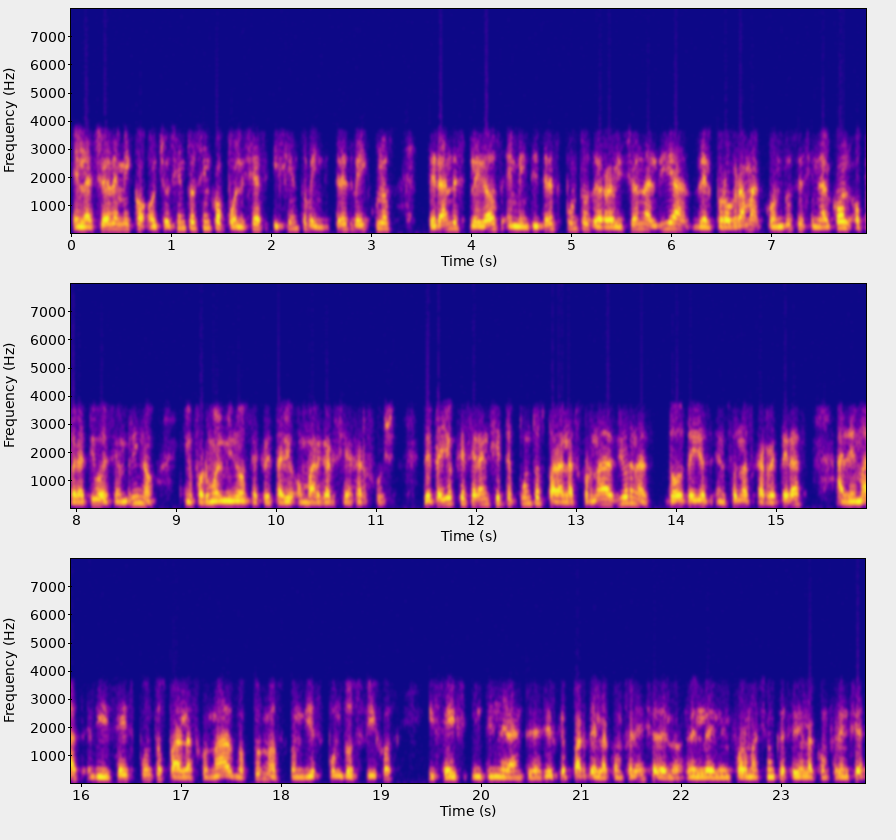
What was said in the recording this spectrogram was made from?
en la Ciudad de México, 805 policías y 123 vehículos serán desplegados en 23 puntos de revisión al día del programa Conduce sin alcohol, operativo de Sembrino, informó el mismo secretario Omar García Harfush. Detalló que serán siete puntos para las jornadas diurnas, dos de ellos en zonas carreteras, además 16 puntos para las jornadas nocturnas, con 10 puntos fijos y 6 itinerantes. Así es que parte de la conferencia, de, de la información que se dio en la conferencia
